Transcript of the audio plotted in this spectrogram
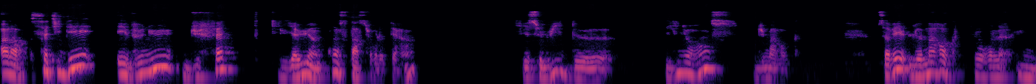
Alors, cette idée est venue du fait qu'il y a eu un constat sur le terrain, qui est celui de l'ignorance du Maroc. Vous savez, le Maroc, pour une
